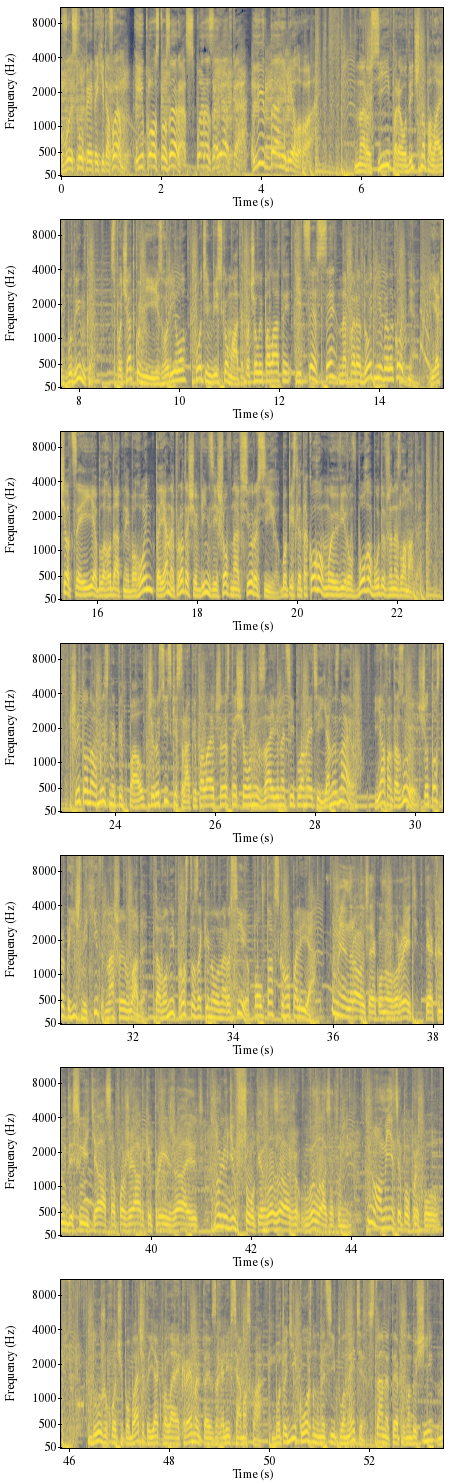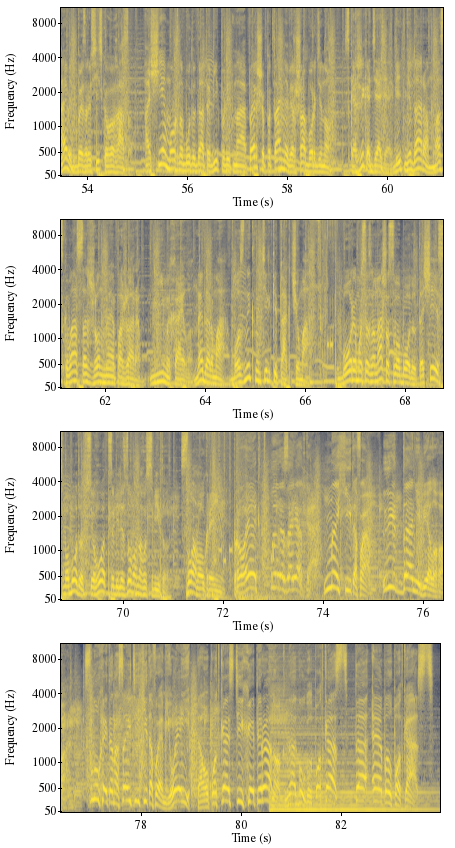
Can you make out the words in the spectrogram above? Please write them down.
Ви слухаєте Хітофем і просто зараз перезарядка від Дані Білого. На Росії періодично палають будинки. Спочатку НІІ згоріло, потім військомати почали палати, і це все напередодні Великодня. Якщо це і є благодатний вогонь, то я не проти, щоб він зійшов на всю Росію, бо після такого мою віру в Бога буде вже не зламати. Чи то навмисний підпал, чи російські сраки палають через те, що вони зайві на цій планеті, я не знаю. Я фантазую, що то стратегічний хід нашої влади, та вони просто закинули на Росію полтавського палія. Ну, мені подобається, як воно горить, як люди суетяться, пожарки приїжджають. Ну, люди в шокі, глаза аж вилазять у них. Ну, а мені це по приколу. Дуже хочу побачити, як палає Кремль та й взагалі вся Москва. Бо тоді кожному на цій планеті стане тепло на душі навіть без російського газу. А ще можна буде дати відповідь на перше питання вірша Бордіно. Скажи-ка, дядя, ведь недаром Москва сожженная пожаром. Ні, Михайло, не дарма, бо зникне тільки так чума. Боремося за нашу свободу та ще й свободу всього цивілізованого світу. Слава Україні! Проект Перезарядка на Хітофем від Дані Білого. Слухайте на сайті HitFM.ua та у подкасті Хепі ранок» на Google Podcasts та Apple Podcasts.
